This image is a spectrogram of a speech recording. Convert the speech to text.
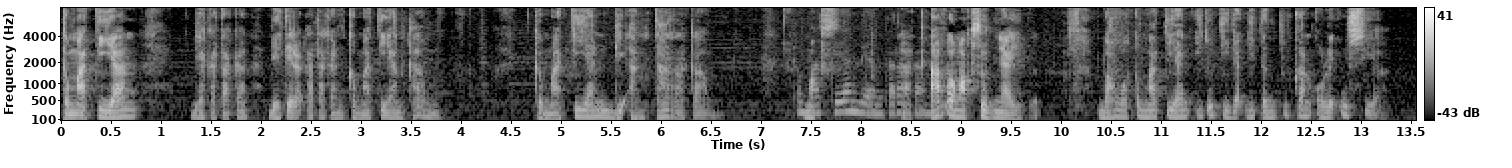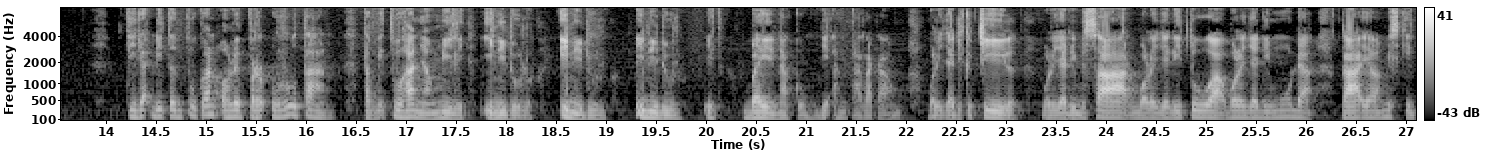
kematian, dia katakan, dia tidak katakan kematian kamu. Kematian di antara kamu. Kematian Maks di antara kamu. Apa maksudnya itu? Bahwa kematian itu tidak ditentukan oleh usia tidak ditentukan oleh perurutan, tapi Tuhan yang milih ini dulu, ini dulu, ini dulu. Itu bainakum di antara kamu. Boleh jadi kecil, boleh jadi besar, boleh jadi tua, boleh jadi muda, kaya, miskin.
